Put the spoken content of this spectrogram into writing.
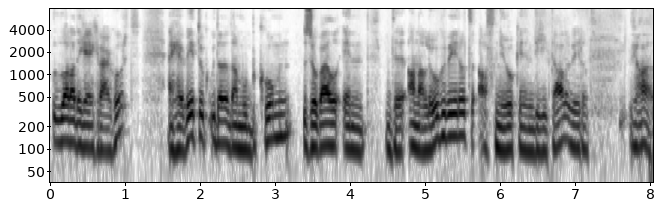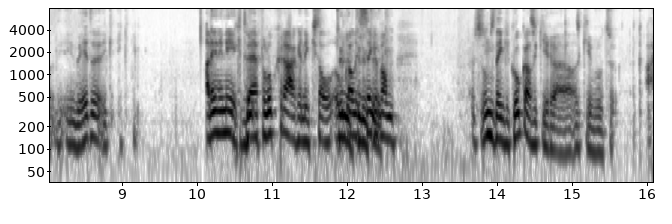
wat dat jij graag hoort. En jij weet ook hoe dat je dat moet bekomen, zowel in de analoge wereld als nu ook in de digitale wereld. Ja, je weet, hè, ik, ik, ik Alleen nee, nee, ik twijfel ook graag. En ik zal ook wel eens tuurlijk, zeggen van... Soms denk ik ook, als ik hier, eh, als ik hier bijvoorbeeld... Ah.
